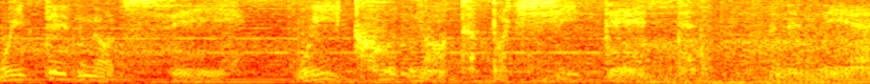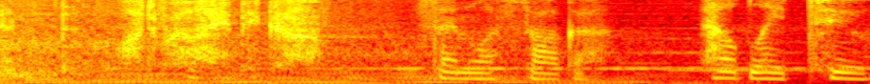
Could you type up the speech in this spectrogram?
We did not see. We could not, but she did. And in the end, what will I become? Senwa Saga. Hellblade 2.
